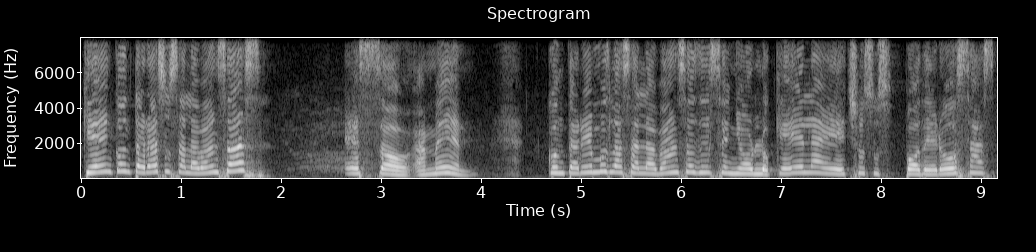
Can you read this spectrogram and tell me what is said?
¿Quién contará sus alabanzas? Eso, amén. Contaremos las alabanzas del Señor, lo que Él ha hecho, sus poderosas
